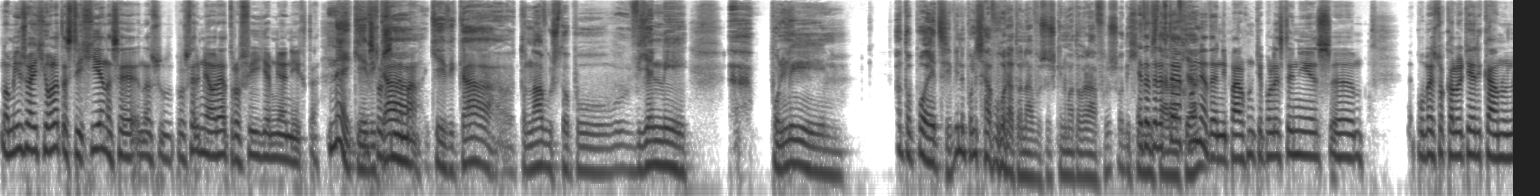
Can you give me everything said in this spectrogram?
νομίζω έχει όλα τα στοιχεία να, σε, να σου προσφέρει μια ωραία τροφή για μια νύχτα. Ναι και ειδικά, και ειδικά τον Αύγουστο που βγαίνει ε, πολύ να το πω έτσι. Είναι πολύ σαβούρα τον Αύγουστο στους κινηματογράφους. Ε, τα τελευταία χρόνια δεν υπάρχουν και πολλές ταινίες ε, που μέσα στο καλοκαίρι κάνουν.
